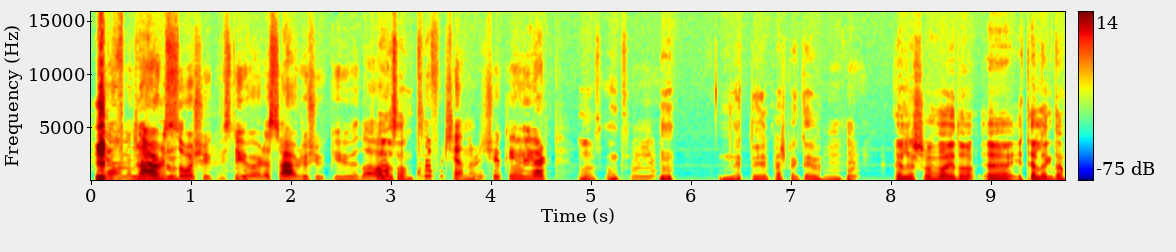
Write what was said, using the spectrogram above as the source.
Ja, men da er du så sjuk. Hvis du gjør det, så er du sjuk i huet da òg. Og da fortjener du sjuk i huet-hjelp. Ja, det er sant. Hm. Nyttig perspektiv. Mhm. Ellers så har jeg da, eh, i tillegg da,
